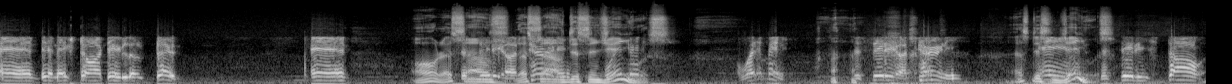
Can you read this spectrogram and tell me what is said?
and then they start their little dirt. And Oh, that sounds that sounds disingenuous. wait a minute, the city attorney That's and the city star,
